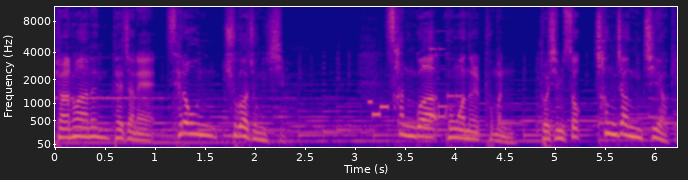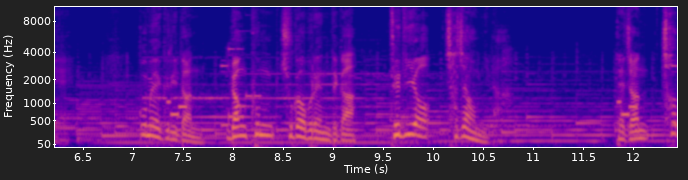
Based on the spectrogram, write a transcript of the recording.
변화하는 대전의 새로운 주거 중심. 산과 공원을 품은 도심 속 청정 지역에 꿈에 그리던 명품 주거 브랜드가 드디어 찾아옵니다. 대전 첫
